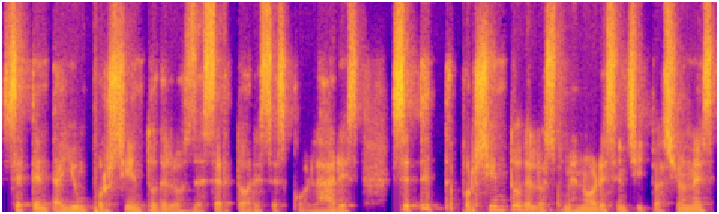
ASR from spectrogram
71% de los desertores escolares, 70% de los menores en situaciones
